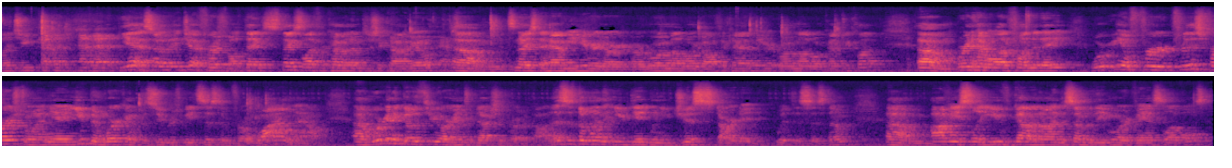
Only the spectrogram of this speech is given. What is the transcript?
let you kind of have at it. Yeah. So, hey, Jeff, first of all, thanks thanks a lot for coming up to Chicago. Um, it's nice to have you here at our, our, Royal Melbourne Golf Academy here at Royal Melbourne Country Club. Um, we're gonna have a lot of fun today. We're, you know, for for this first one, you know, you've been working with the Super Speed system for a while now. Um, we're going to go through our introduction protocol. This is the one that you did when you just started with the system. Um, obviously, you've gone on to some of the more advanced levels.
